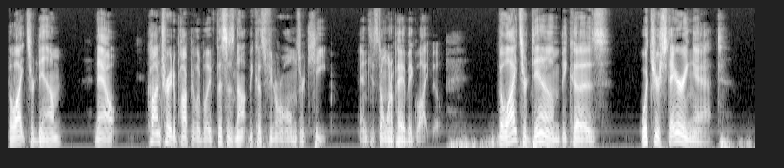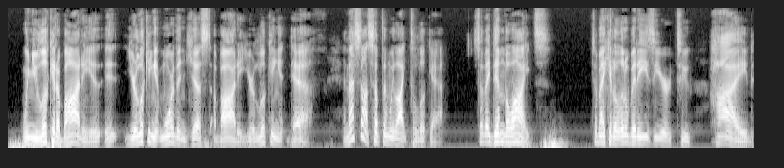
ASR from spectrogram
the lights are dim? Now, contrary to popular belief, this is not because funeral homes are cheap and just don't want to pay a big light bill. The lights are dim because what you're staring at. When you look at a body, it, it, you're looking at more than just a body. You're looking at death. And that's not something we like to look at. So they dim the lights to make it a little bit easier to hide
